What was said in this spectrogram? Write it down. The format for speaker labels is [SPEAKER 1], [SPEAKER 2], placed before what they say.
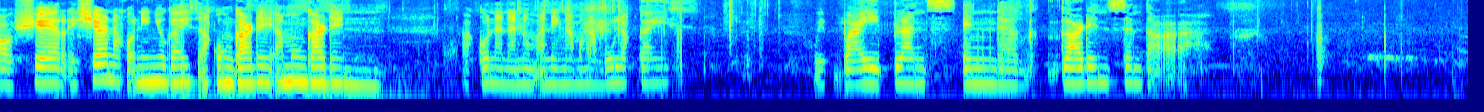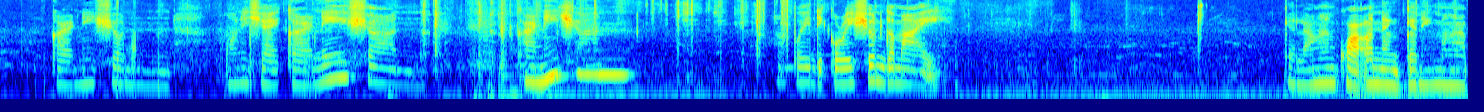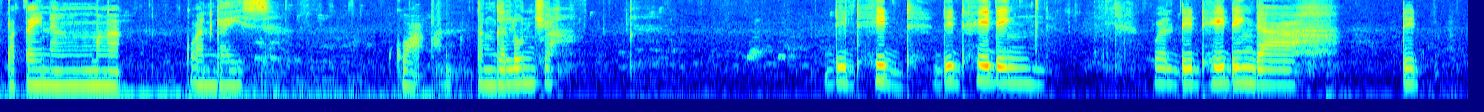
[SPEAKER 1] oh, share, eh, share na ko ninyo guys, akong garden, among garden. Ako na nanom ani nga mga bulak guys. We buy plants in the garden center. Carnation. Ano siya? Carnation. Carnation. Apoy decoration gamay. Kailangan kuhaan ng kaning mga patay ng mga kuan guys. Kuhaan. Tanggalon siya. Did head. Did heading. Well, did heading the did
